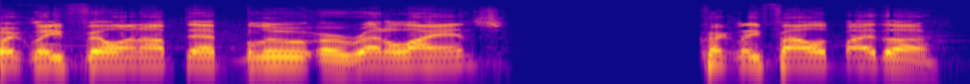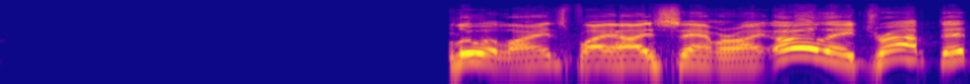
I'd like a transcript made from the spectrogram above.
Quickly filling up that blue or red alliance. Quickly followed by the blue alliance, Pie High Samurai. Oh, they dropped it.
